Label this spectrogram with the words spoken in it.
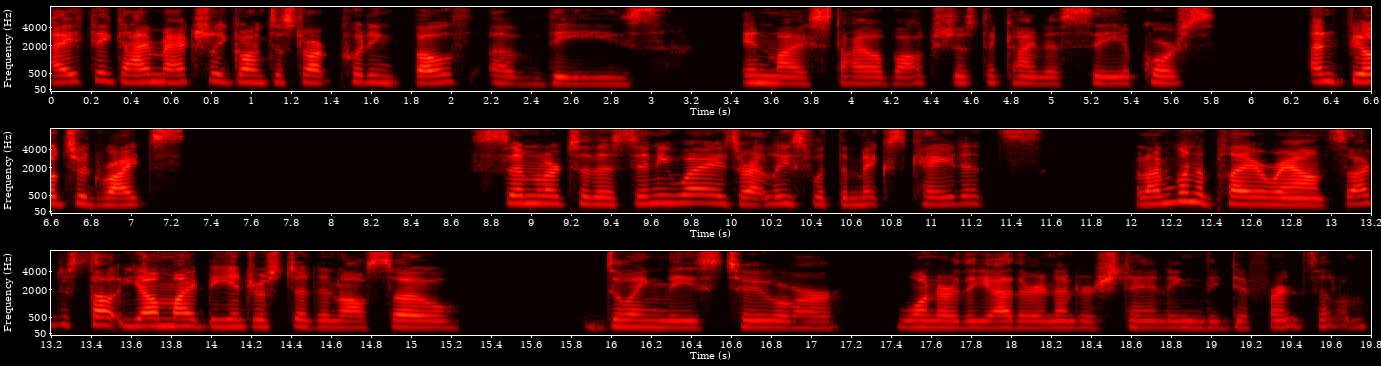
I think I'm actually going to start putting both of these in my style box just to kind of see. Of course, unfiltered writes similar to this anyways, or at least with the mixed cadence. But I'm going to play around. So I just thought y'all might be interested in also doing these two or one or the other and understanding the difference in them.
